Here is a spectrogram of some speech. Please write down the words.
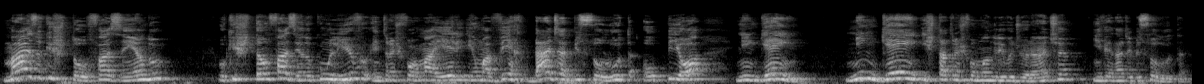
Mas o que estou fazendo, o que estão fazendo com o livro, em transformar ele em uma verdade absoluta, ou pior, ninguém, ninguém está transformando o livro de Urântia em verdade absoluta.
